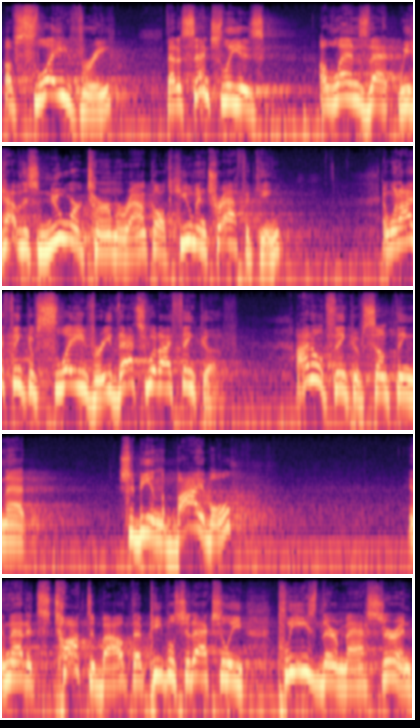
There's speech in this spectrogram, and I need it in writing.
of slavery that essentially is a lens that we have this newer term around called human trafficking. And when I think of slavery, that's what I think of. I don't think of something that should be in the Bible in that it's talked about that people should actually please their master and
